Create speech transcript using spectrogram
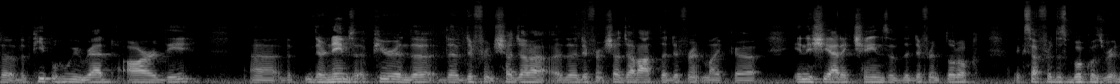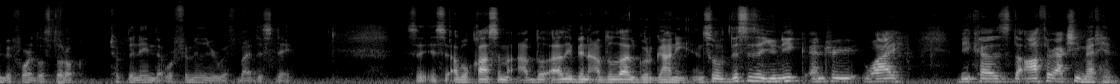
the, the, people who we read are the, uh, the, their names appear in the, the different shajara, the different shajarat, the different like uh, initiatic chains of the different turuq, except for this book was written before those turuq took the name that we're familiar with by this day. It's Abu Qasim Abdul Ali bin Abdullah al Gurgani. And so this is a unique entry. Why? Because the author actually met him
